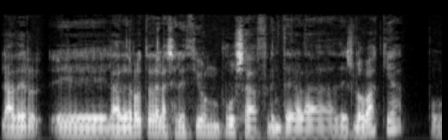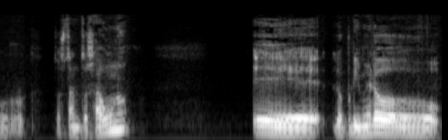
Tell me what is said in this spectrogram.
eh, la, derrota de la selección rusa frente a la de Eslovaquia por dos tantos a uno. Eh, lo primero,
